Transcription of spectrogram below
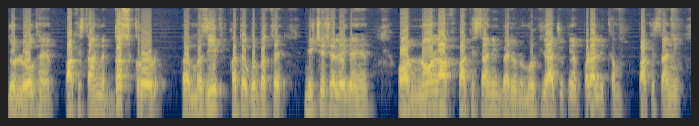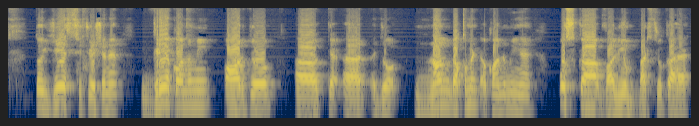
जो लोग हैं पाकिस्तान में दस करोड़ मजीद खत गुर्बत से नीचे चले गए हैं और नौ लाख पाकिस्तानी बैरून मुल्क जा चुके हैं पढ़ा लिखा पाकिस्तानी। तो ये सिचुएशन है ग्रे इकोनॉमी और जो आ, आ, जो नॉन डॉक्यूमेंट इकोनॉमी है उसका वॉल्यूम बढ़ चुका है।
